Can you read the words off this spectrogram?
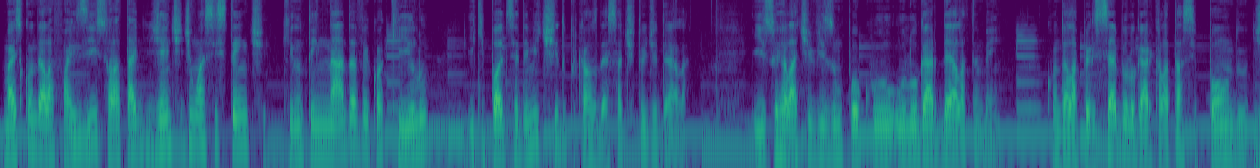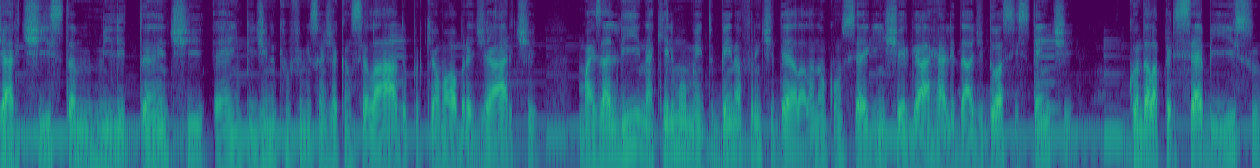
Mas quando ela faz isso, ela está diante de um assistente que não tem nada a ver com aquilo e que pode ser demitido por causa dessa atitude dela. E isso relativiza um pouco o lugar dela também quando ela percebe o lugar que ela está se pondo de artista militante, é, impedindo que o filme seja cancelado porque é uma obra de arte, mas ali, naquele momento, bem na frente dela, ela não consegue enxergar a realidade do assistente, quando ela percebe isso,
